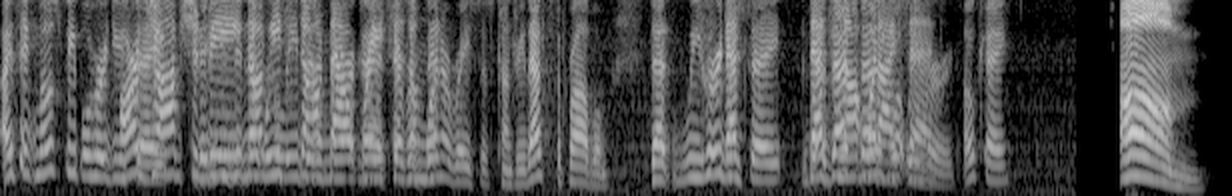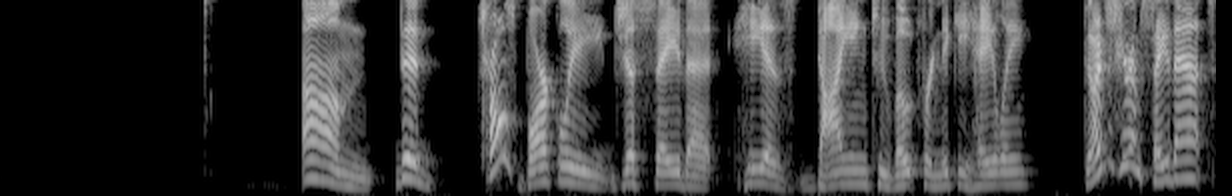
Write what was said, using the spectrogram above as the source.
I think most people heard you our say job should that be you did not that we believe stop that America racism. had ever been a racist country. That's the problem. That we heard that's, you say. That's that, not that what is I what said. We heard. Okay. Um. Um. Did Charles Barkley just say that he is dying to vote for Nikki Haley? Did I just hear him say that?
